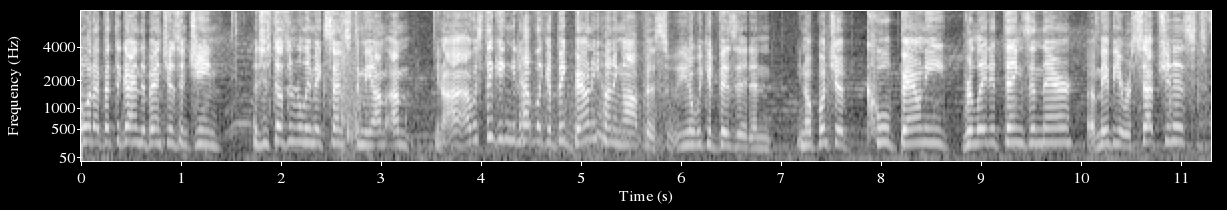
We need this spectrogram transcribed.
Know what? I bet the guy on the bench isn't Gene. It just doesn't really make sense to me. I'm, I'm you know, I, I was thinking you'd have like a big bounty hunting office, you know, we could visit and, you know, a bunch of cool bounty related things in there. Uh, maybe a receptionist.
